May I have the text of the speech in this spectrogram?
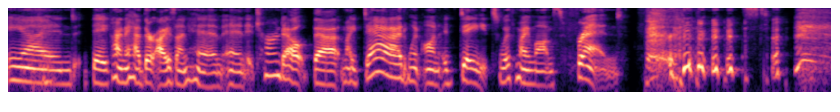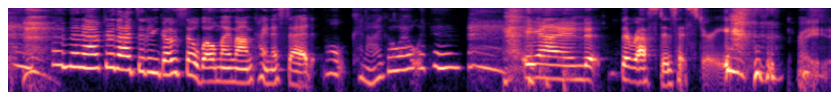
and mm-hmm. they kind of had their eyes on him. And it turned out that my dad went on a date with my mom's friend first. and then after that didn't go so well, my mom kind of said, Well, can I go out with him? and the rest is history. right.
